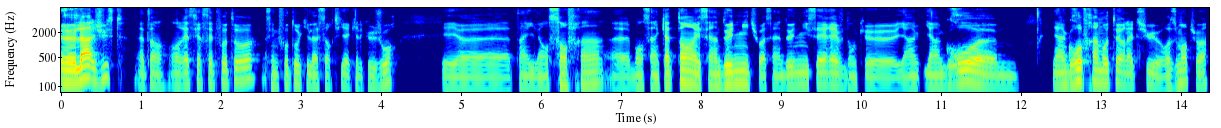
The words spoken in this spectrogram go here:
Là, juste, attends, on reste sur cette photo. C'est une photo qu'il a sortie il y a quelques jours et heu, attends, il est en sans frein. Bon, c'est un 4 temps et c'est un 2,5, tu vois? C'est un 2,5 CRF donc il y a il y a un gros frein moteur là-dessus, heureusement, tu vois?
